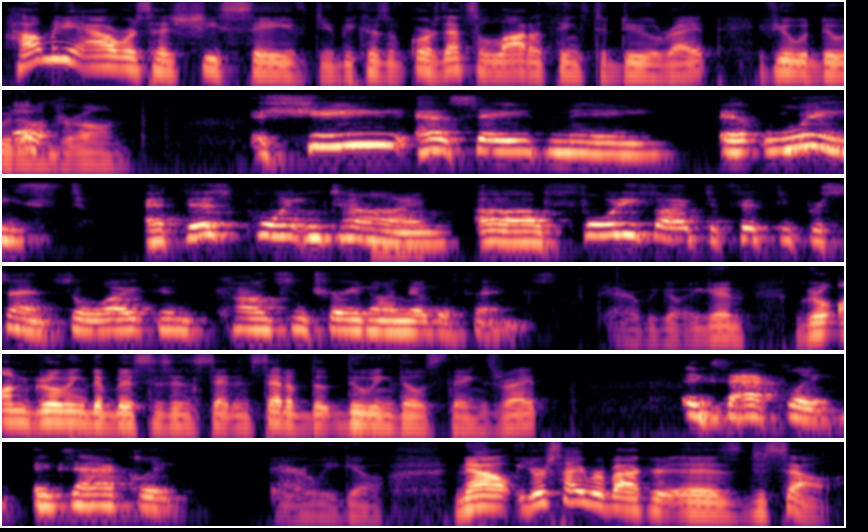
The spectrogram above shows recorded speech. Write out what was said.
how many hours has she saved you? Because of course that's a lot of things to do, right? If you would do it oh. on your own she has saved me at least at this point in time uh, 45 to 50 percent so i can concentrate on other things. There we go. Again grow on growing the business instead instead of doing those things right? Exactly exactly. There we go. Now your cyberbacker is giselle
